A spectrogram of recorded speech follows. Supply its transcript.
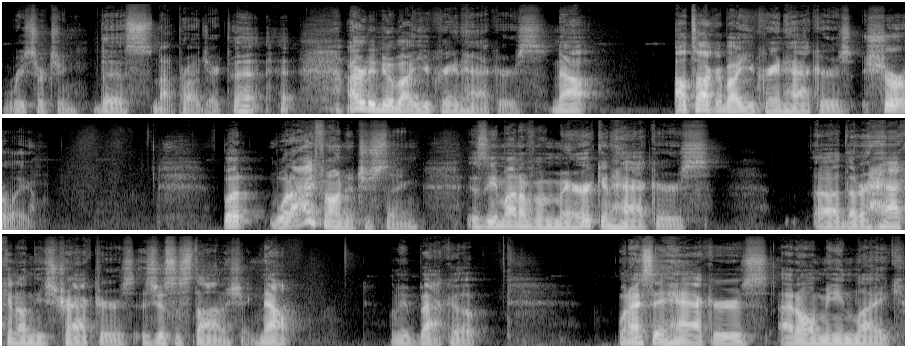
researching this, not project, I already knew about Ukraine hackers. Now, I'll talk about Ukraine hackers surely. But what I found interesting is the amount of American hackers uh, that are hacking on these tractors is just astonishing. Now, let me back up. When I say hackers, I don't mean like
